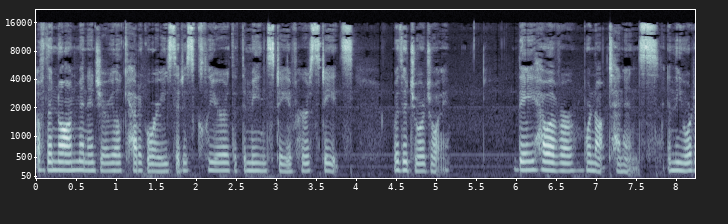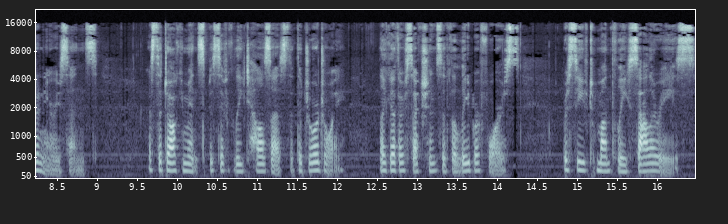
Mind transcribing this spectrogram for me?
Of the non managerial categories, it is clear that the mainstay of her estates were the Georgioi. They, however, were not tenants in the ordinary sense, as the document specifically tells us that the Georgioi, like other sections of the labor force, received monthly salaries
